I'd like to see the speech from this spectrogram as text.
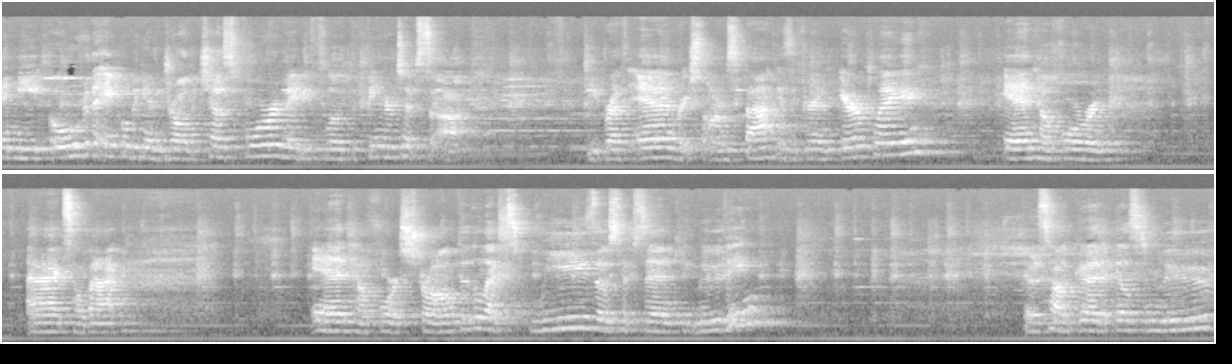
And knee over the ankle, begin to draw the chest forward, maybe float the fingertips up. Deep breath in, reach the arms back as if you're in an airplane. Inhale forward. Exhale back. Inhale forward, strong through the legs. Squeeze those hips in, keep moving. Notice how good it feels to move.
